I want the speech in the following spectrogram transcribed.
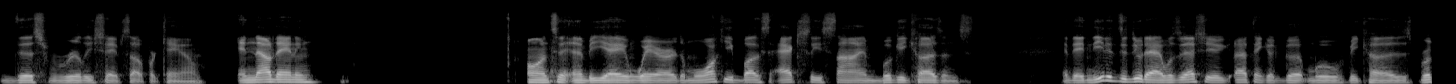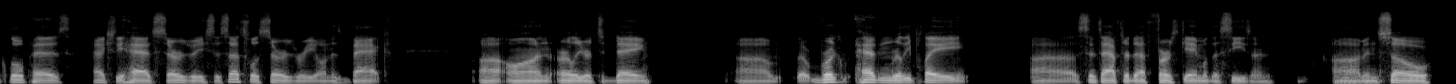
this really shapes up for Cam. And now, Danny, on to NBA, where the Milwaukee Bucks actually signed Boogie Cousins, and they needed to do that. It was actually, I think, a good move because Brook Lopez actually had surgery, successful surgery on his back uh, on earlier today. Um, Brook hadn't really played uh, since after that first game of the season, um, and so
